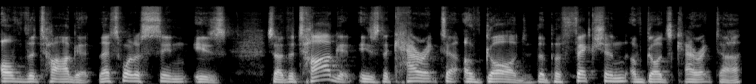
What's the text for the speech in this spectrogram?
of the target. That's what a sin is. So the target is the character of God, the perfection of God's character.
